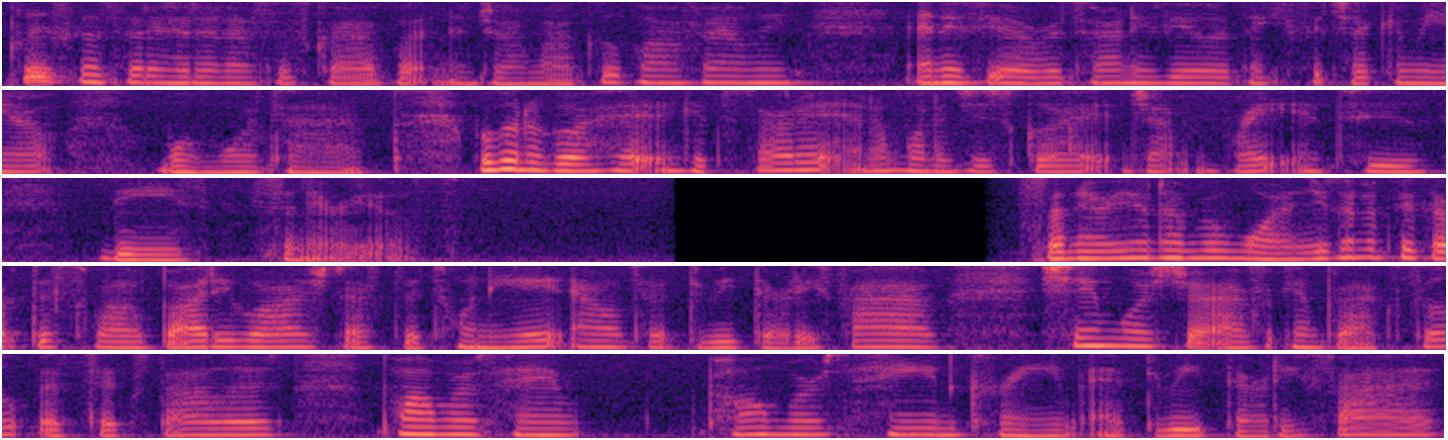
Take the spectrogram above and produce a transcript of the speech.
Please consider hitting that subscribe button and join my coupon family. And if you're a returning viewer, thank you for checking me out one more time. We're going to go ahead and get started, and I'm going to just go ahead and jump right into these scenarios. Scenario number one, you're going to pick up the Suave Body Wash. That's the 28 ounce at 335 Shea Moisture African Black Soap at $6. Palmer's Hand, Palmer's Hand Cream at 335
